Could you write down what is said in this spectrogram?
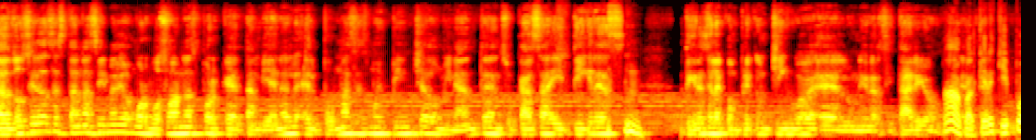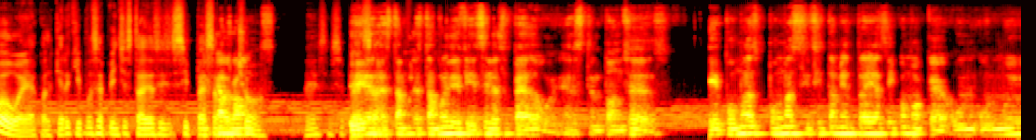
Las dos idas están así medio morbosonas porque también el, Pumas es muy pinche dominante en su casa y Tigres. Tigres se le complica un chingo el universitario. No, a cualquier equipo, güey. A cualquier equipo ese pinche estadio sí, pesa mucho. Sí, está, muy difícil ese pedo, güey. Este, entonces, y Pumas, Pumas sí, sí también trae así como que un, un muy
